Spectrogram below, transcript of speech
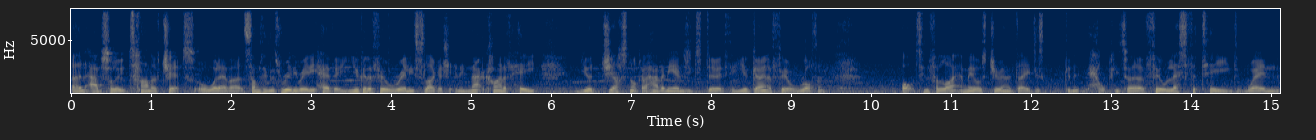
an absolute ton of chips or whatever, something that's really, really heavy, you're going to feel really sluggish. And in that kind of heat, you're just not going to have any energy to do anything. You're going to feel rotten. Opting for lighter meals during the day just going to help you to feel less fatigued when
